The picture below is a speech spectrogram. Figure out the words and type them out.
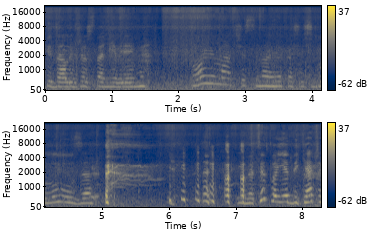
скидали вже останнє время. Ой, ма, чесна, якась ось блуза. Інна, це твоє дитяче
